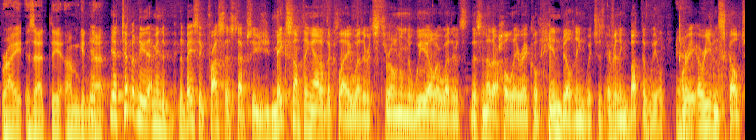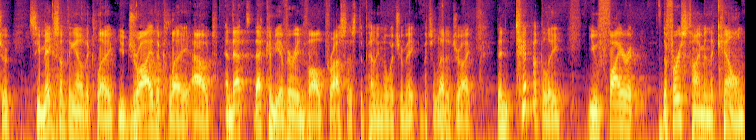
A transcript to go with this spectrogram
right? Is that the I'm getting yeah, that? Yeah. Typically, I mean, the, the basic process steps is you make something out of the clay, whether it's thrown on the wheel or whether it's there's another whole area called hand building, which is everything but the wheel, yeah. or, or even sculpture. So you make something out of the clay, you dry the clay out, and that that can be a very involved process depending on what you're making. But you let it dry. Then typically you fire it the first time in the kiln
